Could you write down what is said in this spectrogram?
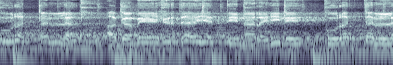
പുറത്തല്ല അകമേ ഹൃദയത്തിനറയിൽ. പുറത്തല്ല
